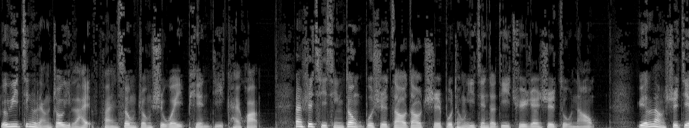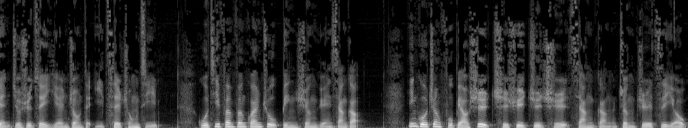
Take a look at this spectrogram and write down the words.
由于近两周以来反送中示威遍地开花，但是其行动不时遭到持不同意见的地区人士阻挠，元朗事件就是最严重的一次冲击。国际纷纷关注并声援香港。英国政府表示持续支持香港政治自由。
